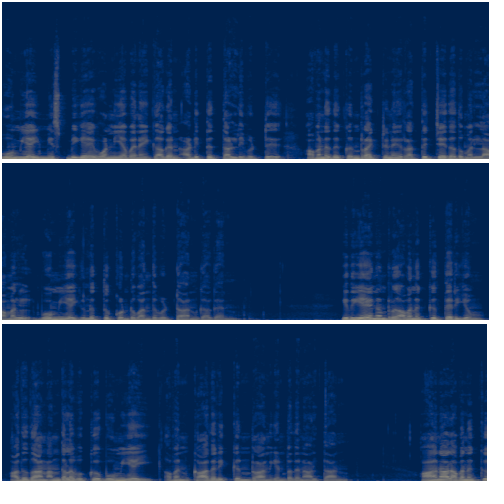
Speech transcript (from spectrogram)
பூமியை மிஸ்பிஹேவ் பண்ணியவனை ககன் அடித்து தள்ளிவிட்டு அவனது கன்ட்ராக்டினை ரத்து செய்ததுமல்லாமல் பூமியை இழுத்து கொண்டு வந்துவிட்டான் ககன். இது ஏனென்று அவனுக்கு தெரியும். அதுதான் அந்தளவுக்கு பூமியை அவன் காதலிக்கின்றான் என்பதனால்தான். ஆனால் அவனுக்கு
